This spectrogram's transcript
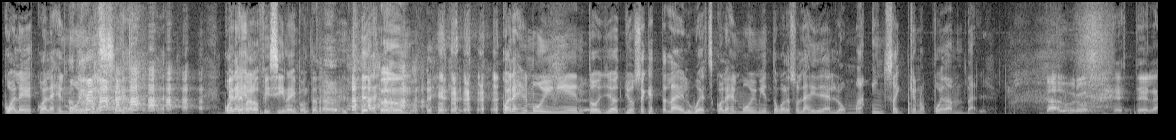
¿Cuál es, cuál es el movimiento? ¿Cuál Vete es para la oficina y ponte a trabajar. Boom. ¿Cuál es el movimiento? Yo, yo sé que está la del West. ¿Cuál es el movimiento? ¿Cuáles son las ideas? Los más insight que nos puedan dar. Está duro. Este, la,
